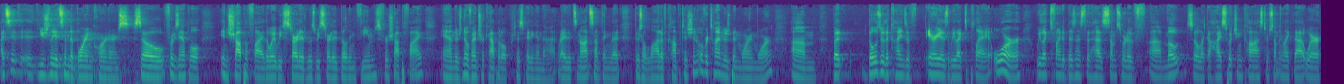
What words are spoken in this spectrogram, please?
I'd say it, usually it's in the boring corners. So, for example, in Shopify, the way we started was we started building themes for Shopify, and there's no venture capital participating in that, right? It's not something that there's a lot of competition. Over time, there's been more and more. Um, but those are the kinds of areas that we like to play. Or we like to find a business that has some sort of uh, moat, so like a high switching cost or something like that, where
